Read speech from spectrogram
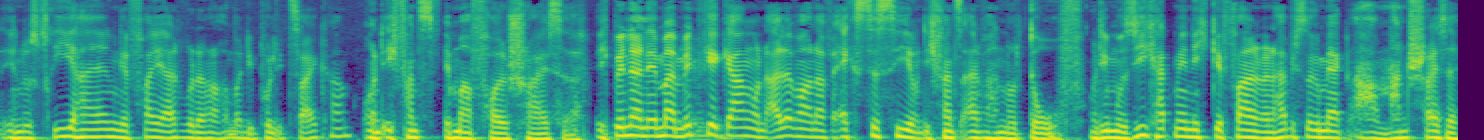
Industriehallen gefeiert, wo dann auch immer die Polizei kam. Und ich fand's immer voll scheiße. Ich bin dann immer mitgegangen und alle waren auf Ecstasy und ich fand's einfach nur doof. Und die Musik hat mir nicht gefallen und dann habe ich so gemerkt, ah Mann, scheiße,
